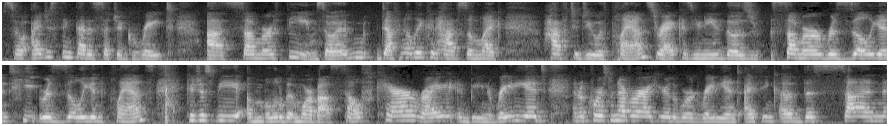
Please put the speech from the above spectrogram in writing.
So I just think that is such a great uh, summer theme. So it definitely could have some like have to do with plants, right? Because you need those summer resilient, heat resilient plants. It could just be a little bit more about self-care, right? And being radiant. And of course, whenever I hear the word radiant, I think of the sun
